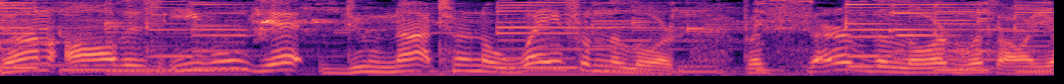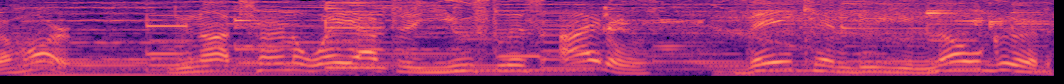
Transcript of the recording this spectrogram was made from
done all this evil, yet do not turn away from the Lord, but serve the Lord with all your heart. Do not turn away after useless idols. They can do you no good,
